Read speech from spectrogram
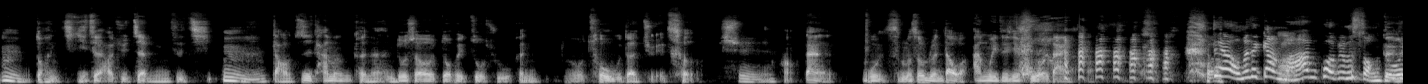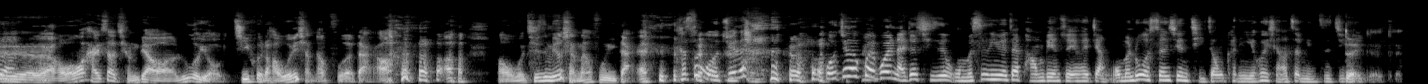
嗯，都很急着要去证明自己，嗯，导致他们可能很多时候都会做出很多错误的决策，是，好，但。我什么时候轮到我安慰这些富二代了？对啊，我们在干嘛？他们过得比我们爽多了。对对对对，我还是要强调啊，如果有机会的话，我也想当富二代啊。好，我其实没有想当富一代。可是我觉得，我觉得会不会来？就其实我们是因为在旁边，所以会讲。我们如果深陷其中，肯定也会想要证明自己。对对对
